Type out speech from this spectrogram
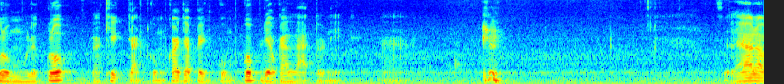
กลุ่มหรือกลุ่มแล้วคลิกจัดกลุ่มก็จะเป็นกลุ่มกลุ่มเดียวกันละตัวนี้แล้วเรา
